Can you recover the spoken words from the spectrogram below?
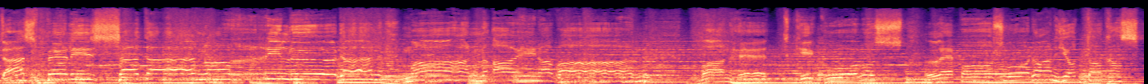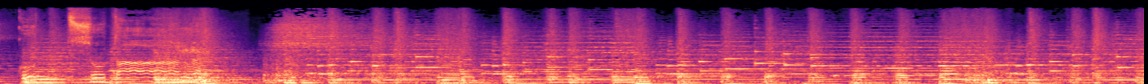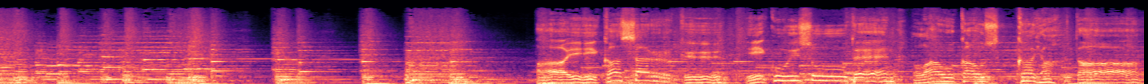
Täs pelissä tää narri hetki kuolos lepo suodaan jo takas kutsutaan. Aika särkyy ikuisuuteen, laukaus kajahtaa.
